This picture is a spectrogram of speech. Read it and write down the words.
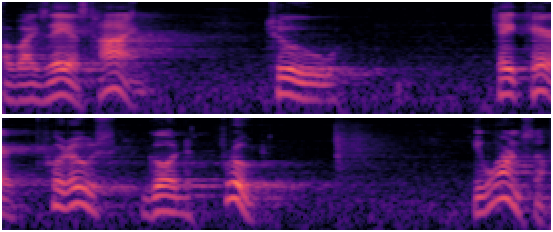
of Isaiah's time, to take care, produce good fruit. He warns them.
